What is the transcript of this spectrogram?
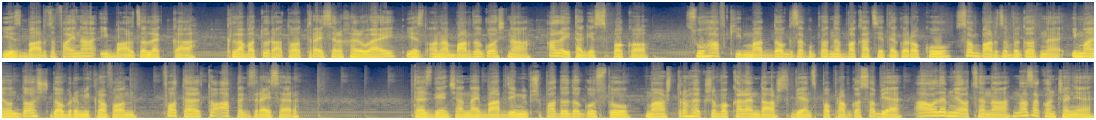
Jest bardzo fajna i bardzo lekka. Klawatura to Tracer Hellway, jest ona bardzo głośna, ale i tak jest spoko. Słuchawki Mad Dog zakupione w wakacje tego roku są bardzo wygodne i mają dość dobry mikrofon. Fotel to Apex Racer. Te zdjęcia najbardziej mi przypadły do gustu. Masz trochę krzywo kalendarz, więc popraw go sobie, a ode mnie ocena na zakończenie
